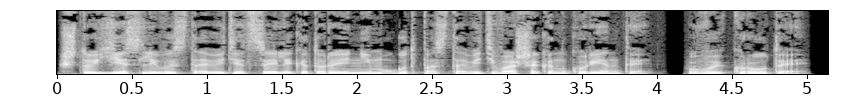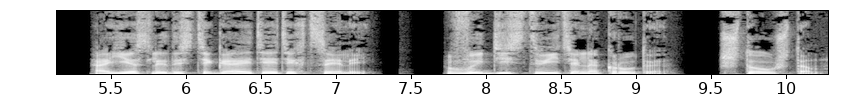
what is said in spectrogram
что если вы ставите цели, которые не могут поставить ваши конкуренты, вы круты. А если достигаете этих целей, вы действительно круты. Что уж там.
